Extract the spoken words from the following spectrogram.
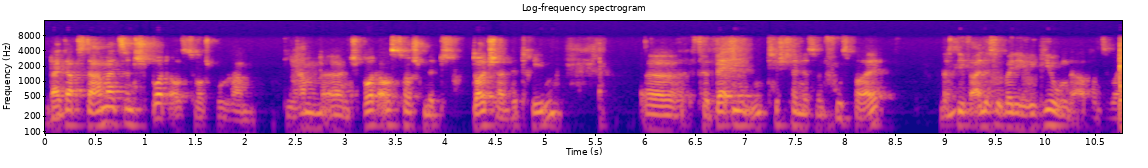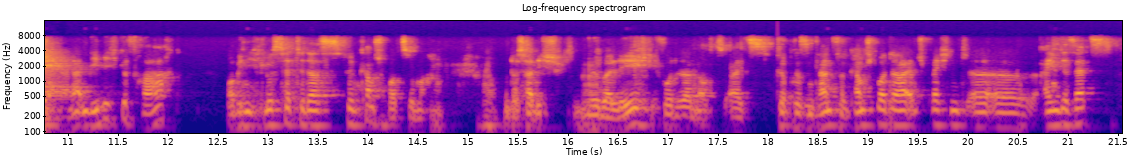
Da gab es damals ein Sportaustauschprogramm. Die haben äh, einen Sportaustausch mit Deutschland betrieben äh, für Badminton, Tischtennis und Fußball. Das lief alles über die Regierung da ab und so weiter. Dann hatten die mich gefragt, ob ich nicht Lust hätte, das für den Kampfsport zu machen. Und das hatte ich mir überlegt. Ich wurde dann auch als Repräsentant für den Kampfsport da entsprechend äh, äh, eingesetzt,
